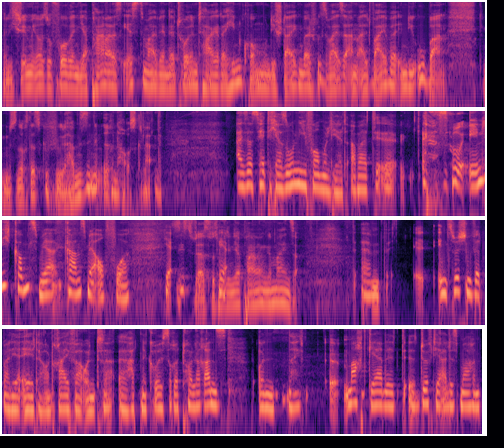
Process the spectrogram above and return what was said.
Und ich stelle mir immer so vor, wenn Japaner das erste Mal während der tollen Tage da hinkommen und die steigen beispielsweise an Altweiber in die U-Bahn. Die müssen doch das Gefühl haben, sie sind im Irrenhaus gelandet. Also das hätte ich ja so nie formuliert, aber äh, so ähnlich kommt's mir, kam es mir auch vor. Ja, Siehst du, da hast du es Ja. mit den Japanern gemeinsam. ähm, äh, inzwischen wird man ja älter und reifer und äh, hat eine größere Toleranz und macht gerne, äh, dürft ihr alles machen.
